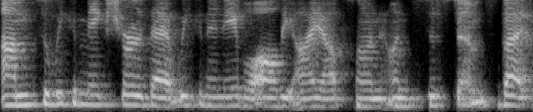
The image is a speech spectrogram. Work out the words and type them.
um, so we can make sure that we can enable all the IOPS on, on systems. But,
